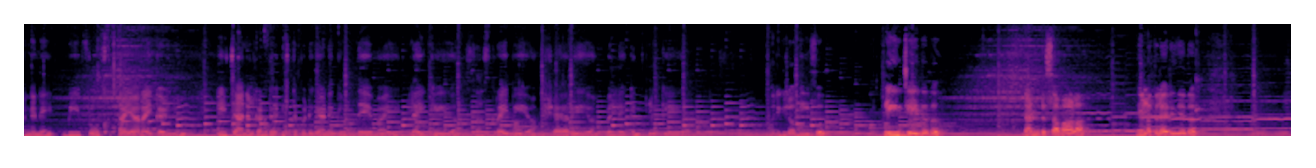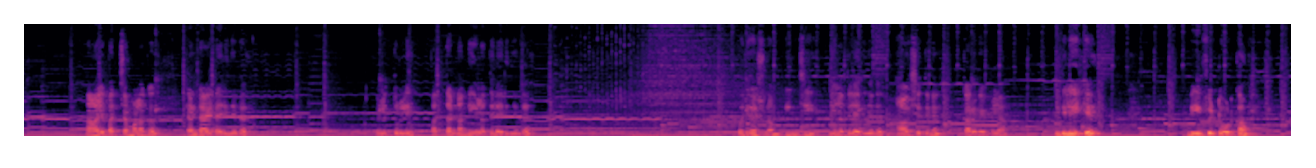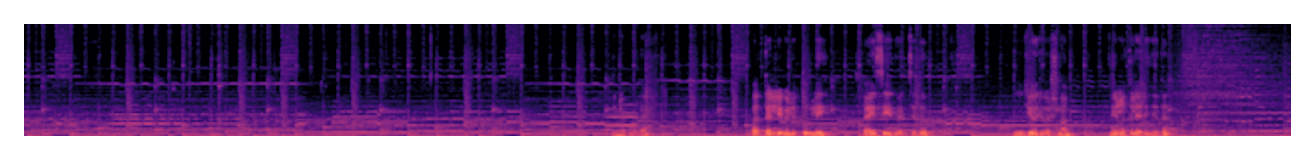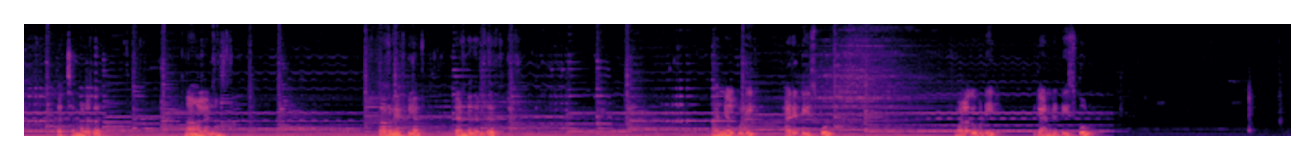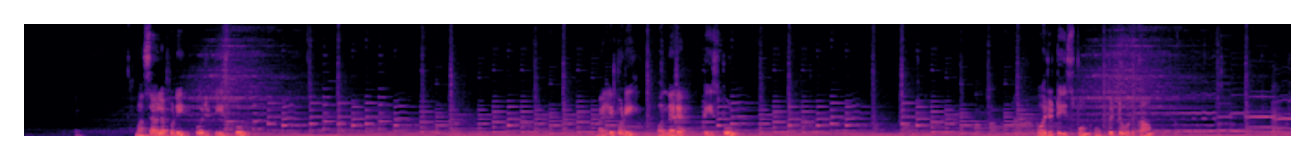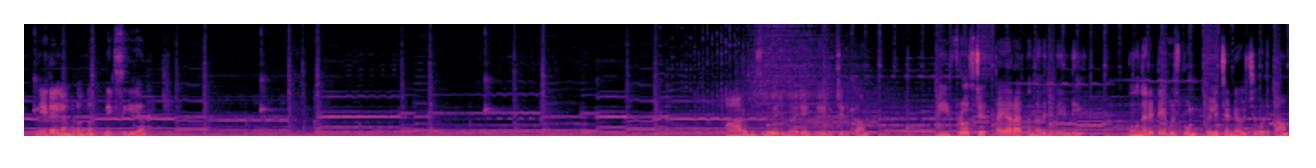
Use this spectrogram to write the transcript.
അങ്ങനെ beef roast തയ്യാറായി കഴിഞ്ഞു. ഈ ചാനൽ കണ്ട് ഇഷ്ടപ്പെടുകയാണെങ്കിൽ ദയവായി ലൈക്ക് ചെയ്യുക സബ്സ്ക്രൈബ് ചെയ്യുക ഷെയർ ചെയ്യുക ബെല്ലൈക്കൻ ക്ലിക്ക് ചെയ്യുക. ഒരു കിലോ ബീഫ് ക്ലീൻ ചെയ്തത്. രണ്ട് സവാള നീളത്തിൽ അരിഞ്ഞത് നാല് പച്ചമുളക് രണ്ടായിട്ട് അരിഞ്ഞത് വെളുത്തുള്ളി പത്തെണ്ണം നീളത്തിൽ അരിഞ്ഞത് ഒരു കഷ്ണം ഇഞ്ചി നീളത്തിൽ അരിഞ്ഞത് ആവശ്യത്തിന് കറിവേപ്പില. ഇതിലേക്ക് ബീഫ് ഇട്ട് കൊടുക്കാം. ഇതിന്റെ കൂടെ പത്തല്ലി വെളുത്തുള്ളി സ്ലൈസ് ചെയ്ത് വെച്ചത്. ഇഞ്ചി ഒരു കഷ്ണം നീളത്തിലരിഞ്ഞത് പച്ചമുളക് നാലെണ്ണം. കറിവേപ്പില രണ്ട് തണ്ട്. മഞ്ഞൾപ്പൊടി അര ടീസ്പൂൺ. മുളക് പൊടി രണ്ട് ടീസ്പൂൺ. മസാലപ്പൊടി ഒരു ടീസ്പൂൺ. മല്ലിപ്പൊടി ഒന്നര ടീസ്പൂൺ. ഒരു ടീസ്പൂൺ ഉപ്പിട്ട് കൊടുക്കാം. ഇനി ഇതെല്ലാം കൂടെ ഒന്ന് മിക്സ് ചെയ്യാം. ആറ് വിസിൽ വരുന്നവരെ വേവിച്ചെടുക്കാം. ബീഫ് റോസ്റ്റ് തയ്യാറാക്കുന്നതിന് വേണ്ടി മൂന്നര ടേബിൾ സ്പൂൺ വെളിച്ചെണ്ണ ഒഴിച്ചു കൊടുക്കാം.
